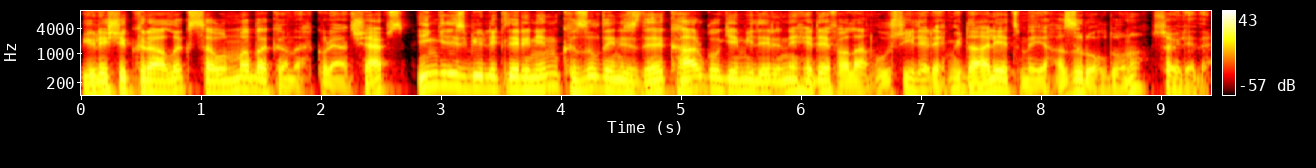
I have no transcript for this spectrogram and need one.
Birleşik Krallık Savunma Bakanı Grant Shapps, İngiliz birliklerinin Kızıldeniz'de kargo gemilerini hedef alan Husilere müdahale etmeye hazır olduğunu söyledi.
